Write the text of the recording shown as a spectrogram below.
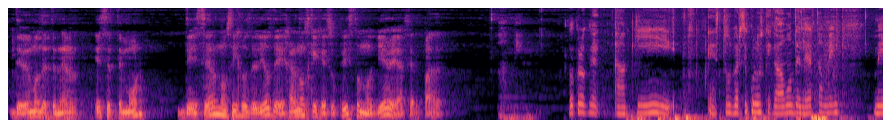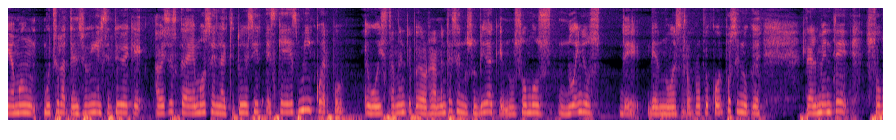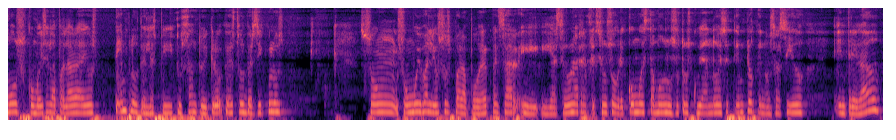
debemos de tener ese temor de sernos hijos de Dios, de dejarnos que Jesucristo nos lleve hacia el Padre. Amén. Yo creo que aquí estos versículos que acabamos de leer también me llaman mucho la atención en el sentido de que a veces caemos en la actitud de decir, es que es mi cuerpo egoístamente, pero realmente se nos olvida que no somos dueños de, nuestro propio cuerpo, sino que realmente somos, como dice la palabra de Dios, templos del Espíritu Santo. Y creo que estos versículos son, son muy valiosos para poder pensar y, y hacer una reflexión sobre cómo estamos nosotros cuidando ese templo que nos ha sido entregado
